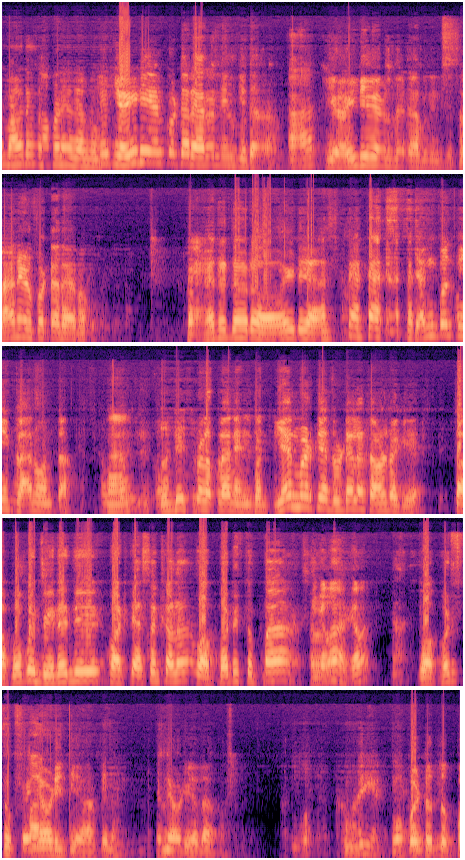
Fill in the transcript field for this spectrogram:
ಮಾಡಿ ಐಡಿಯಾ ಹೇಳ್ಕೊಟ್ಟಾರ ಯಾರೋ ನಿನ್ಗಿದ ಈ ಐಡಿಯಾ ಹೇಳ್ದಾರ ಯಾರು ನಿನ್ಗೆ ಪ್ಲಾನ್ ಹೇಳ್ಕೊಟ್ಟಾರ ಯಾರು? ಬೇರೆದವ್ರು ಐಡಿಯಾ ಹೆಂಗ್ ಬಂತು ಈ ಪ್ಲಾನ್ ಅಂತ? ದುಡ್ಡು ಇಸ್ಕೊಳ್ಳೋ ಪ್ಲಾನ್ ಹೆಂಗ್ ಬಂತು? ಏನ್ ಮಾಡ್ತೀಯ ದುಡ್ಡೆಲ್ಲ ತಗೊಂಡೋಗಿ? ತಪ್ಪು ಬಿರಿಯಾನಿ ಪಾಡ್ಕಾಸ್ಟ್ ಕಳ ಒಬ್ಬಟ್ಟು ತುಪ್ಪ ಒಬ್ಬಟ್ಟು ತುಪ್ಪ. ಹೊಡಿತೀಯ? ಎಣ್ಣೆ ಹೊಡಿಯೋದ. ಒಬ್ಬಟ್ಟು ತುಪ್ಪ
